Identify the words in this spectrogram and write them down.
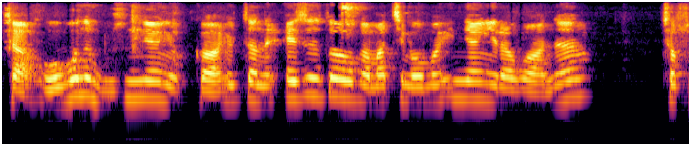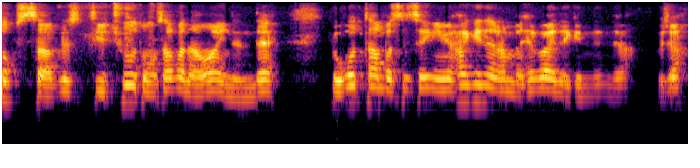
자, 5번은 무슨 내용일까? 일단은 as though가 마치 뭐뭐 인양이라고 하는 접속사 그래서 뒤에 주어 동사가 나와 있는데 이것도 한번 선생님이 확인을 한번 해봐야 되겠는데요. 그죠?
